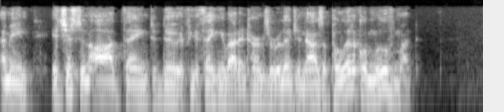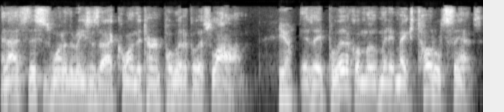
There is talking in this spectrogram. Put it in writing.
I mean, it's just an odd thing to do if you're thinking about it in terms of religion. Now, as a political movement, and that's this is one of the reasons that I coined the term political Islam. Yeah. As a political movement, it makes total sense.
